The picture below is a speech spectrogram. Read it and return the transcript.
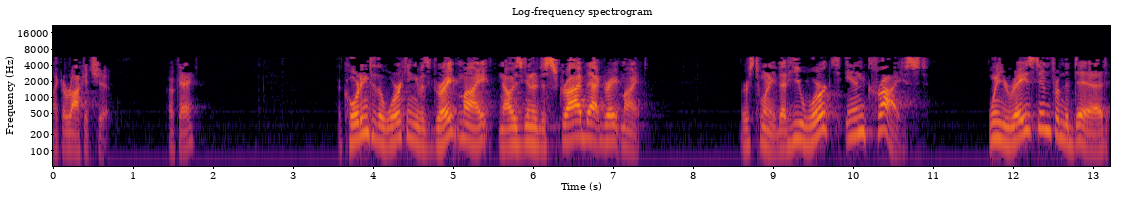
like a rocket ship. Okay? According to the working of his great might, now he's going to describe that great might. Verse 20, that he worked in Christ when he raised him from the dead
